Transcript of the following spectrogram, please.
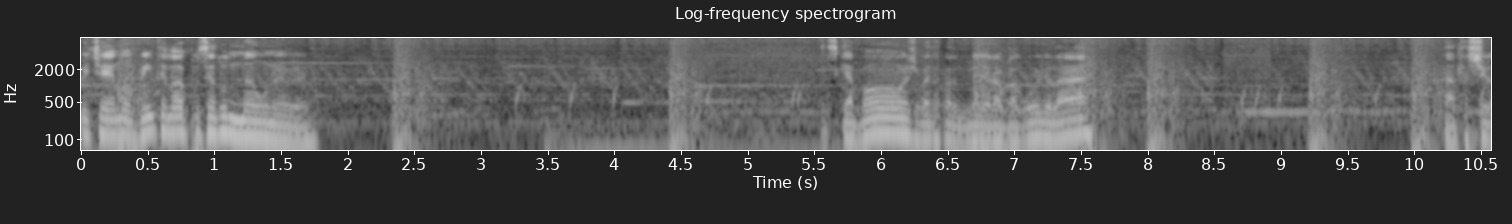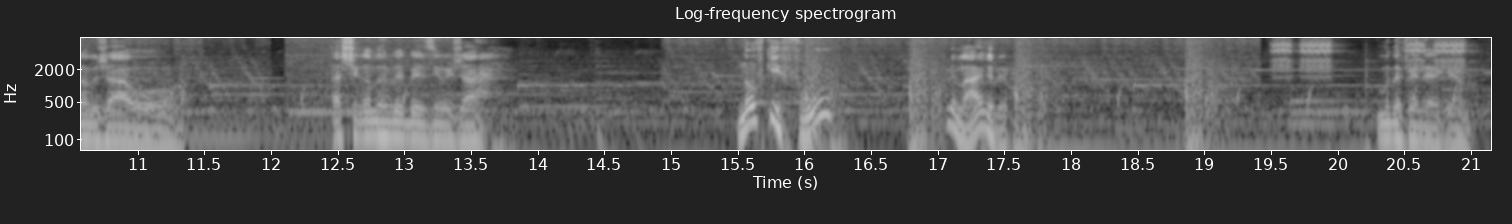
Esse aí é 99% não, né, velho? Isso que é bom, já vai dar pra melhorar o bagulho lá. Tá, tá chegando já o... Tá chegando os bebezinhos já. Não fiquei full? Milagre. Vamos defender aqui.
